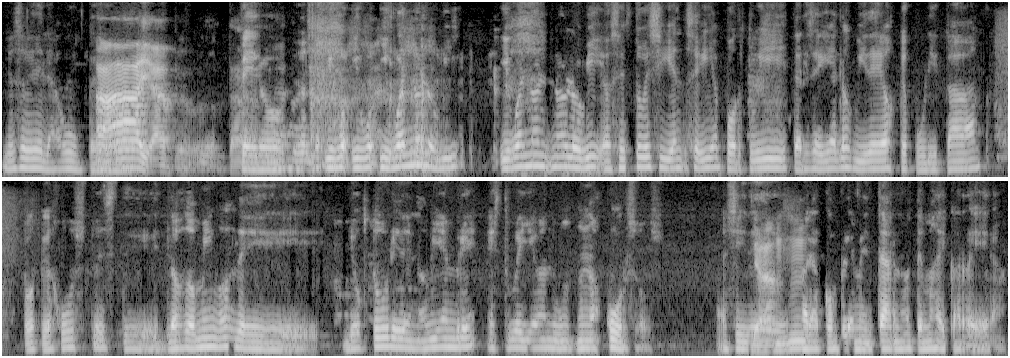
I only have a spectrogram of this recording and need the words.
Yo soy de la U, pero, Ah, ya, pero... pero igual, igual- igual no lo vi. Igual no, no lo vi, o sea, estuve siguiendo, seguía por Twitter, seguía los videos que publicaban, porque justo este, los domingos de, de octubre y de noviembre estuve llevando un- unos cursos, así de, para complementar, ¿no? Temas de carrera.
